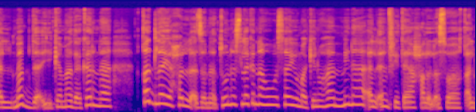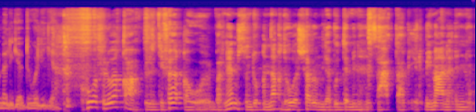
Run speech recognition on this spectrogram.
المبدئي كما ذكرنا قد لا يحل أزمات تونس لكنه سيمكنها من الانفتاح على الأسواق المالية الدولية. هو في الواقع الاتفاق أو برنامج صندوق النقد هو شر لابد منه إن صح التعبير بمعنى أنه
